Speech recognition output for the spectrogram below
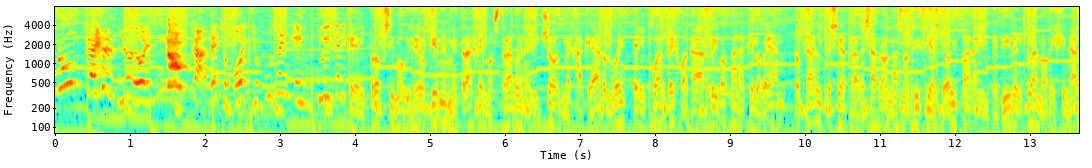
nunca era el de hoy. ¡Nunca! De hecho, hoy yo puse en, en Twitter y... Que el próximo video tiene metraje mostrado en el short Me Hackearon We, el cual dejo acá arriba para que lo vean. Total que se atravesaron las noticias de hoy para impedir el plan original.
